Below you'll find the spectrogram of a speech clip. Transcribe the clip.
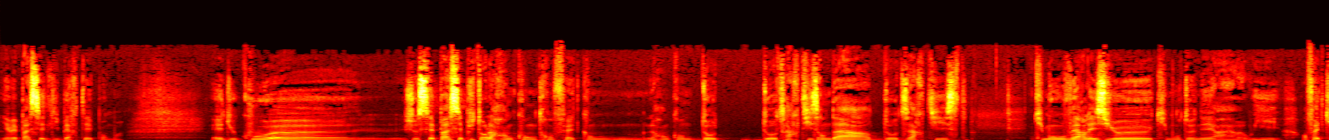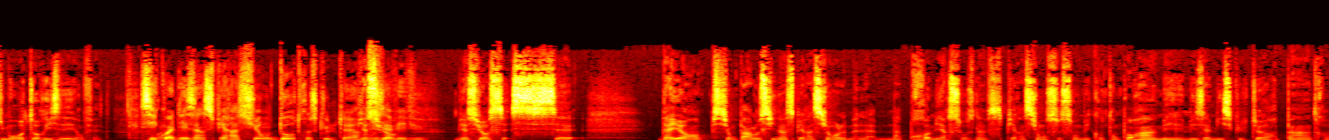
il y avait pas assez de liberté pour moi. Et du coup, euh, je sais pas, c'est plutôt la rencontre en fait, quand la rencontre d'autres, d'autres artisans d'art, d'autres artistes qui m'ont ouvert les yeux, qui m'ont donné ah oui, en fait qui m'ont autorisé en fait. C'est Voilà. quoi des inspirations d'autres sculpteurs Bien que sûr. vous avez vus? Bien sûr, c'est- d'ailleurs si on parle aussi d'inspiration, ma première source d'inspiration, ce sont mes contemporains, mes, mes amis sculpteurs, peintres,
